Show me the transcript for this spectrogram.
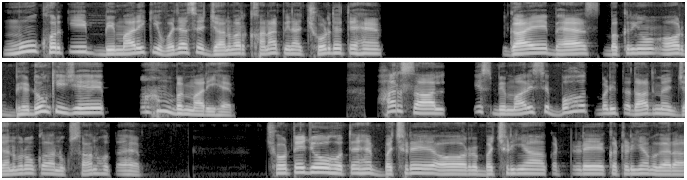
منہ کھر کی بیماری کی وجہ سے جانور کھانا پینا چھوڑ دیتے ہیں۔ گائے، بھینس، بکریوں اور بھیڑوں کی یہ اہم بیماری ہے۔ ہر سال اس بیماری سے بہت بڑی تعداد میں جانوروں کا نقصان ہوتا ہے۔ چھوٹے جو ہوتے ہیں بچھڑے اور بچھڑیاں کٹڑے، کٹڑیاں وغیرہ،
